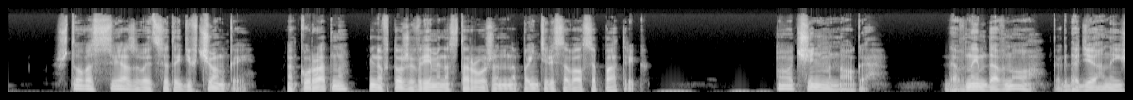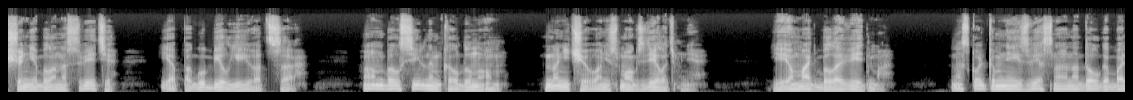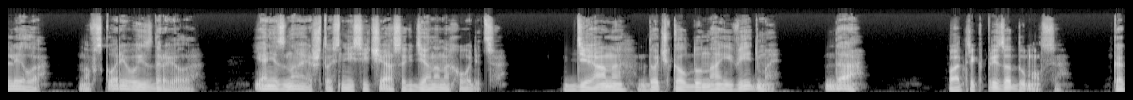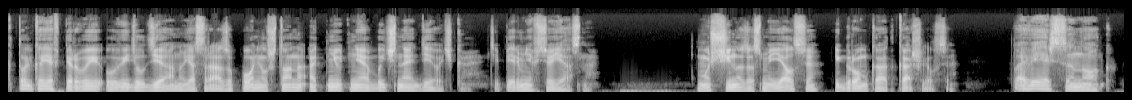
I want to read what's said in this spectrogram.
«Что вас связывает с этой девчонкой?» Аккуратно, но в то же время настороженно поинтересовался Патрик. «Очень много. Давным-давно, когда Дианы еще не было на свете, я погубил ее отца. Он был сильным колдуном, но ничего не смог сделать мне. Ее мать была ведьма». Насколько мне известно, она долго болела, но вскоре выздоровела. Я не знаю, что с ней сейчас и где она находится. Диана — дочь колдуна и ведьмы? Да. Патрик призадумался. Как только я впервые увидел Диану, я сразу понял, что она отнюдь необычная девочка. Теперь мне все ясно. Мужчина засмеялся и громко откашлялся. Поверь, сынок,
